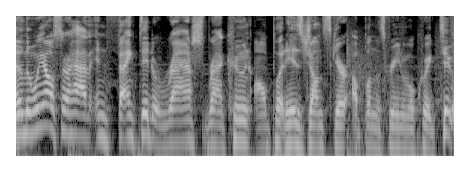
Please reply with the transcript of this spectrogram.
And then we also have Infected Rash Raccoon. I'll put his jump scare up on the screen real quick too.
